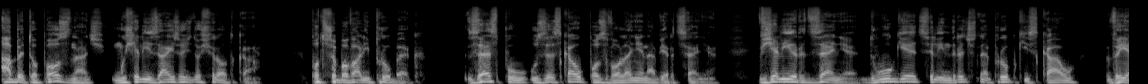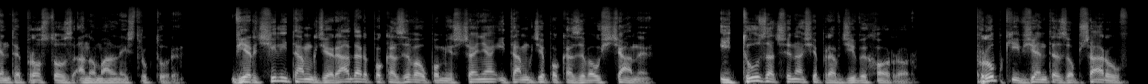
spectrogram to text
Aby to poznać, musieli zajrzeć do środka. Potrzebowali próbek. Zespół uzyskał pozwolenie na wiercenie. Wzięli rdzenie, długie, cylindryczne próbki skał, wyjęte prosto z anomalnej struktury. Wiercili tam, gdzie radar pokazywał pomieszczenia i tam, gdzie pokazywał ściany. I tu zaczyna się prawdziwy horror. Próbki wzięte z obszarów,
